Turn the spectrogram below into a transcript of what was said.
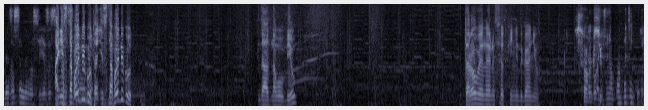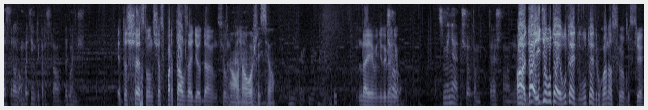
Я засолился, я засолился. Они с тобой бегут? Они с тобой бегут? Да, одного убил. Второго я, наверное, все-таки не догоню. 40 Догонишь, него- он ботинки просрал, он ботинки просрал, догонишь. Это шест, он сейчас в портал зайдет, да, он сел А, он на лошадь сел. Да, я его не догоню. Чё? С меня что там трэшного А, да, иди лутай, лутай, лутай другана своего быстрее.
